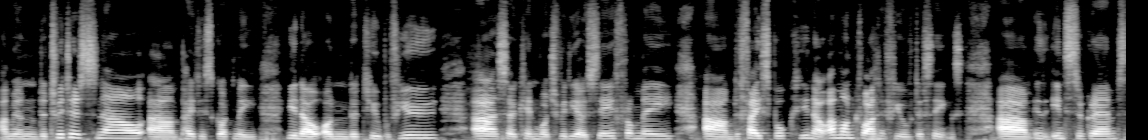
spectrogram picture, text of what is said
I'm on the Twitters now. Um, Peter's got me, you know, on the Tube of You, uh, so can watch videos there from me. Um, the Facebook, you know, I'm on quite a few of the things. Um, in, Instagrams.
